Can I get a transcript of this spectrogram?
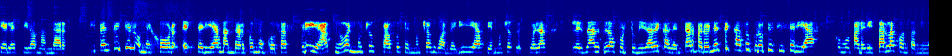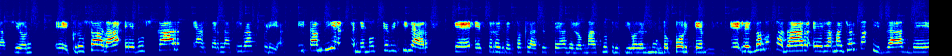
qué les iba a mandar. Y pensé que lo mejor eh, sería mandar como cosas frías, ¿no? En muchos casos, en muchas guarderías y en muchas escuelas les dan la oportunidad de calentar, pero en este caso creo que sí sería como para evitar la contaminación eh, cruzada, eh, buscar alternativas frías. Y también tenemos que vigilar que este regreso a clases sea de lo más nutritivo del mundo, porque eh, les vamos a dar eh, la mayor cantidad de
